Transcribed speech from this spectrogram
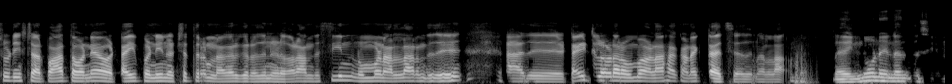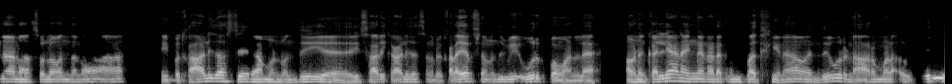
ஷூட்டிங் ஸ்டார் பார்த்த உடனே அவ டைப் பண்ணி நட்சத்திரம் நகர்கிறதுன்னு எழுதுவாரு. அந்த சீன் ரொம்ப நல்லா இருந்தது. அது டைட்டிலோட ரொம்ப அழகா கனெக்ட் ஆச்சு அது நல்லா. இன்னொன்னு என்ன இந்த சீன் நான் சொல்ல வந்தேன்னா இப்ப காளிதாஸ் ஜெயராமன் வந்து சாரி காளிதாஸ் கலையரசன் வந்து ஊருக்கு போவான்ல. அவனுக்கு கல்யாணம் எங்க நடக்கும்னு பாத்தீங்கன்னா வந்து ஒரு நார்மலா ஒரு பெரிய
